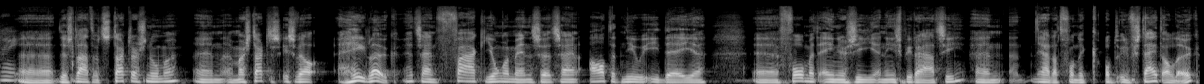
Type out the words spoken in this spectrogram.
Nee. Eh, dus laten we het starters noemen. En, eh, maar starters is wel heel leuk. Het zijn vaak jonge mensen. Het zijn altijd nieuwe ideeën. eh, vol met energie en inspiratie. En ja, dat vond ik op de universiteit al leuk.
